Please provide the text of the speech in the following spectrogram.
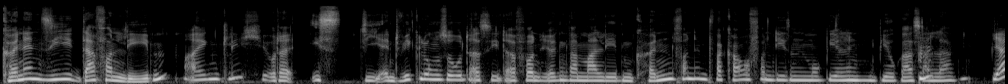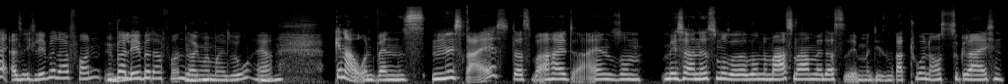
Können Sie davon leben eigentlich? Oder ist die Entwicklung so, dass Sie davon irgendwann mal leben können, von dem Verkauf von diesen mobilen Biogasanlagen? Ja, also ich lebe davon, mhm. überlebe davon, sagen mhm. wir mal so. Ja. Mhm. Genau, und wenn es nicht reißt, das war halt ein so ein Mechanismus oder so eine Maßnahme, das eben mit diesen Radtouren auszugleichen.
